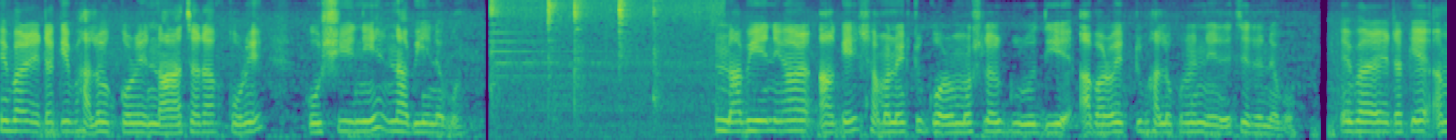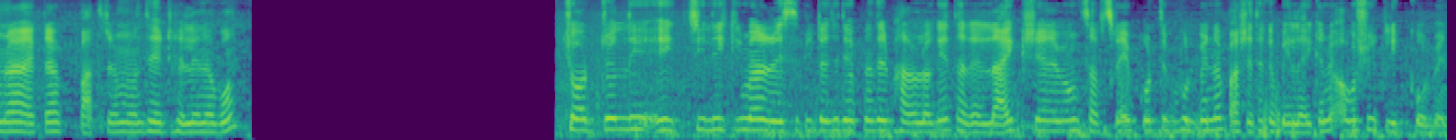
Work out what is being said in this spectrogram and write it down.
এবার এটাকে ভালো করে নাড়াচাড়া করে কষিয়ে নিয়ে নাবিয়ে নেব। নাবিয়ে নেওয়ার আগে সামান্য একটু গরম মশলার গুঁড়ো দিয়ে আবারও একটু ভালো করে নেড়ে চেড়ে নেব। এবার এটাকে আমরা একটা পাত্রের মধ্যে ঢেলে নেব। চটজলদি এই চিলি কিমার রেসিপিটা যদি আপনাদের ভালো লাগে, তাহলে লাইক শেয়ার এবং সাবস্ক্রাইব করতে ভুলবেন না। পাশে থাকা বেল আইকনে অবশ্যই ক্লিক করবেন।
